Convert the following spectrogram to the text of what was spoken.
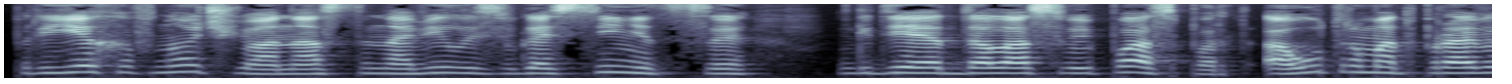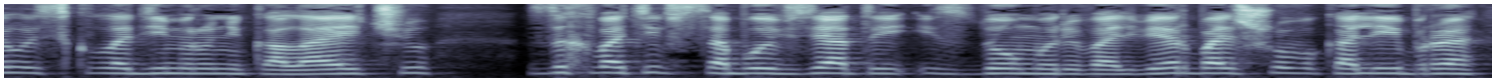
Приехав ночью, она остановилась в гостинице, где отдала свой паспорт, а утром отправилась к Владимиру Николаевичу, захватив с собой взятый из дома револьвер большого калибра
